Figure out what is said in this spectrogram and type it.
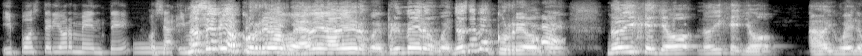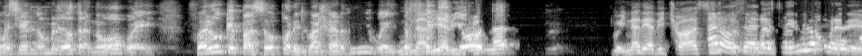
Y posteriormente, o sea, No se me ocurrió, güey. A ver, a ver, güey. Primero, güey. No se me ocurrió, güey. No dije yo, no dije yo. Ay, güey, le voy a decir el nombre de otra. No, güey. Fue algo que pasó por el Bacardi, güey. No Nadie ha dicho, yo- na- güey, nadie ha dicho, ah, sí, Claro, o sea, el nombre de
